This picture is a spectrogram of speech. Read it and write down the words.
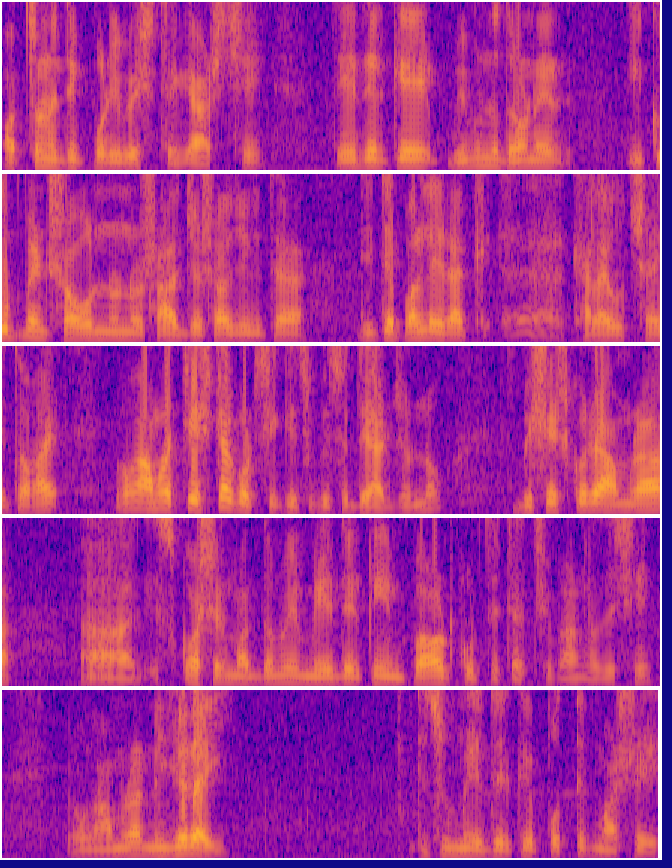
অর্থনৈতিক পরিবেশ থেকে আসছে তো এদেরকে বিভিন্ন ধরনের ইকুইপমেন্ট সহ অন্যান্য সাহায্য সহযোগিতা দিতে পারলে এরা খেলায় উৎসাহিত হয় এবং আমরা চেষ্টা করছি কিছু কিছু দেওয়ার জন্য। বিশেষ করে আমরা স্কোয়াশের মাধ্যমে মেয়েদেরকে এম্পাওয়ার্ড করতে চাচ্ছি বাংলাদেশে এবং আমরা নিজেরাই কিছু মেয়েদেরকে প্রত্যেক মাসে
